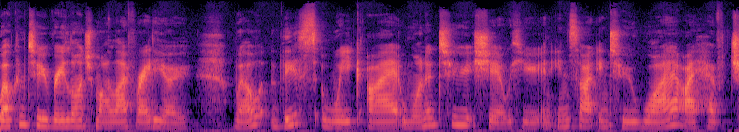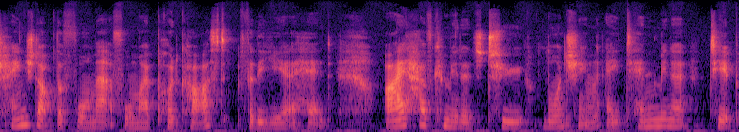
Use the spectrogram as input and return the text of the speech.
Welcome to Relaunch My Life Radio. Well, this week I wanted to share with you an insight into why I have changed up the format for my podcast for the year ahead. I have committed to launching a 10 minute tip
